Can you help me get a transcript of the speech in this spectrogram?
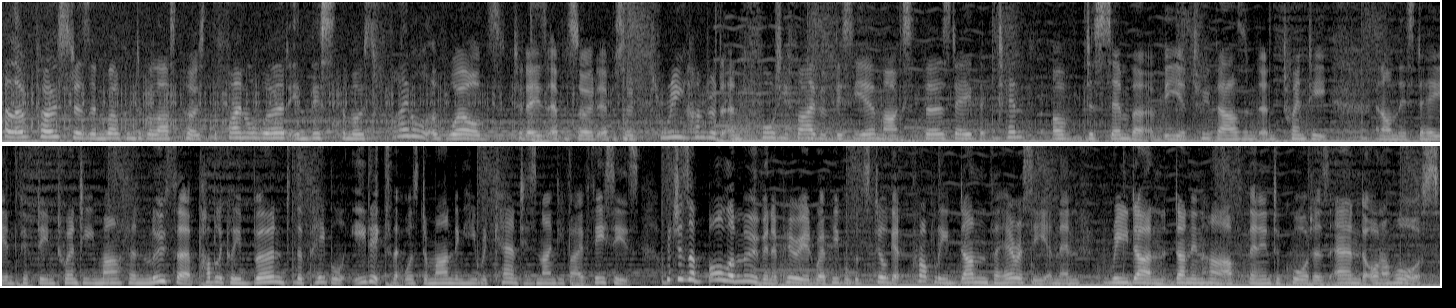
Hello, posters, and welcome to The Last Post, the final word in this, the most final of worlds. Today's episode, episode 345 of this year, marks Thursday, the 10th of December of the year 2020. And on this day in 1520, Martin Luther publicly burned the papal edict that was demanding he recant his 95 Theses, which is a baller move in a period where people could still get properly done for heresy and then redone, done in half, then into quarters, and on a horse.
